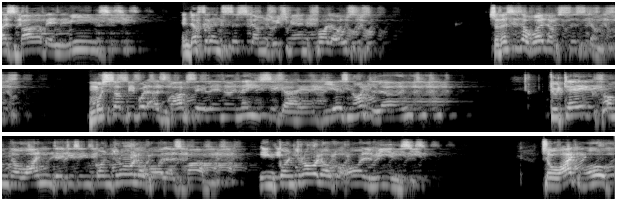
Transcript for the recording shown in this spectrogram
asbab and means and different systems which man follows. So this is a world of systems. Musabbibul asbab se lena nahi sika hai. He has not learned to take from the one that is in control of all asbab, in control of all means. So what hope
